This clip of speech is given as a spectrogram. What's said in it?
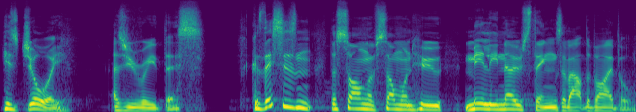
his joy as you read this? Because this isn't the song of someone who merely knows things about the Bible.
